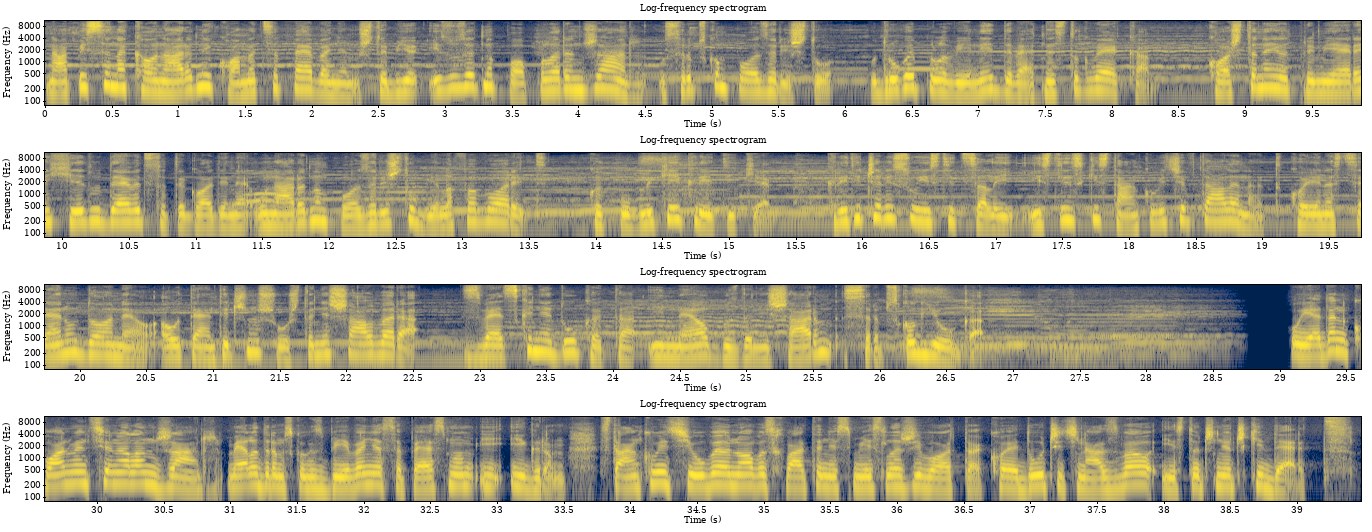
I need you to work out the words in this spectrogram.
Napisana kao narodni komad sa pevanjem, što je bio izuzetno popularan žanr u srpskom pozorištu u drugoj polovini 19. veka, Koštana je od premijere 1900. godine u Narodnom pozorištu bila favorit kod publike i kritike. Kritičari su isticali istinski Stankovićev talenat koji je na scenu doneo autentično šuštanje šalvara, zveckanje dukata i neobuzdani šarm srpskog juga. U jedan konvencionalan žanr melodramskog zbivanja sa pesmom i igrom, Stanković je uveo novo shvatanje smisla života, koje je Dučić nazvao istočnjački dert.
